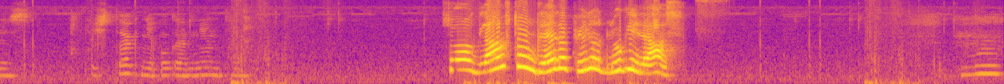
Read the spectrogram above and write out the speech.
jest jakiś tak nieogarnięty. Co, gram w tą grę dopiero drugi raz. Mm,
